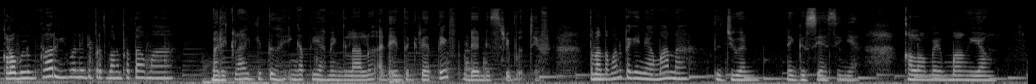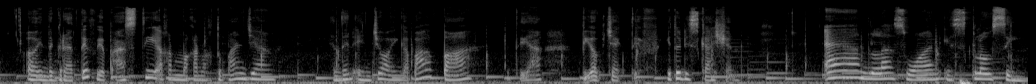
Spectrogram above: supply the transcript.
Kalau belum kelar gimana di pertemuan pertama? Balik lagi tuh, ingat ya minggu lalu ada integratif dan distributif. Teman-teman pengen yang mana tujuan negosiasinya? Kalau memang yang uh, integratif ya pasti akan memakan waktu panjang and then enjoy nggak apa-apa gitu ya be objective itu discussion and the last one is closing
